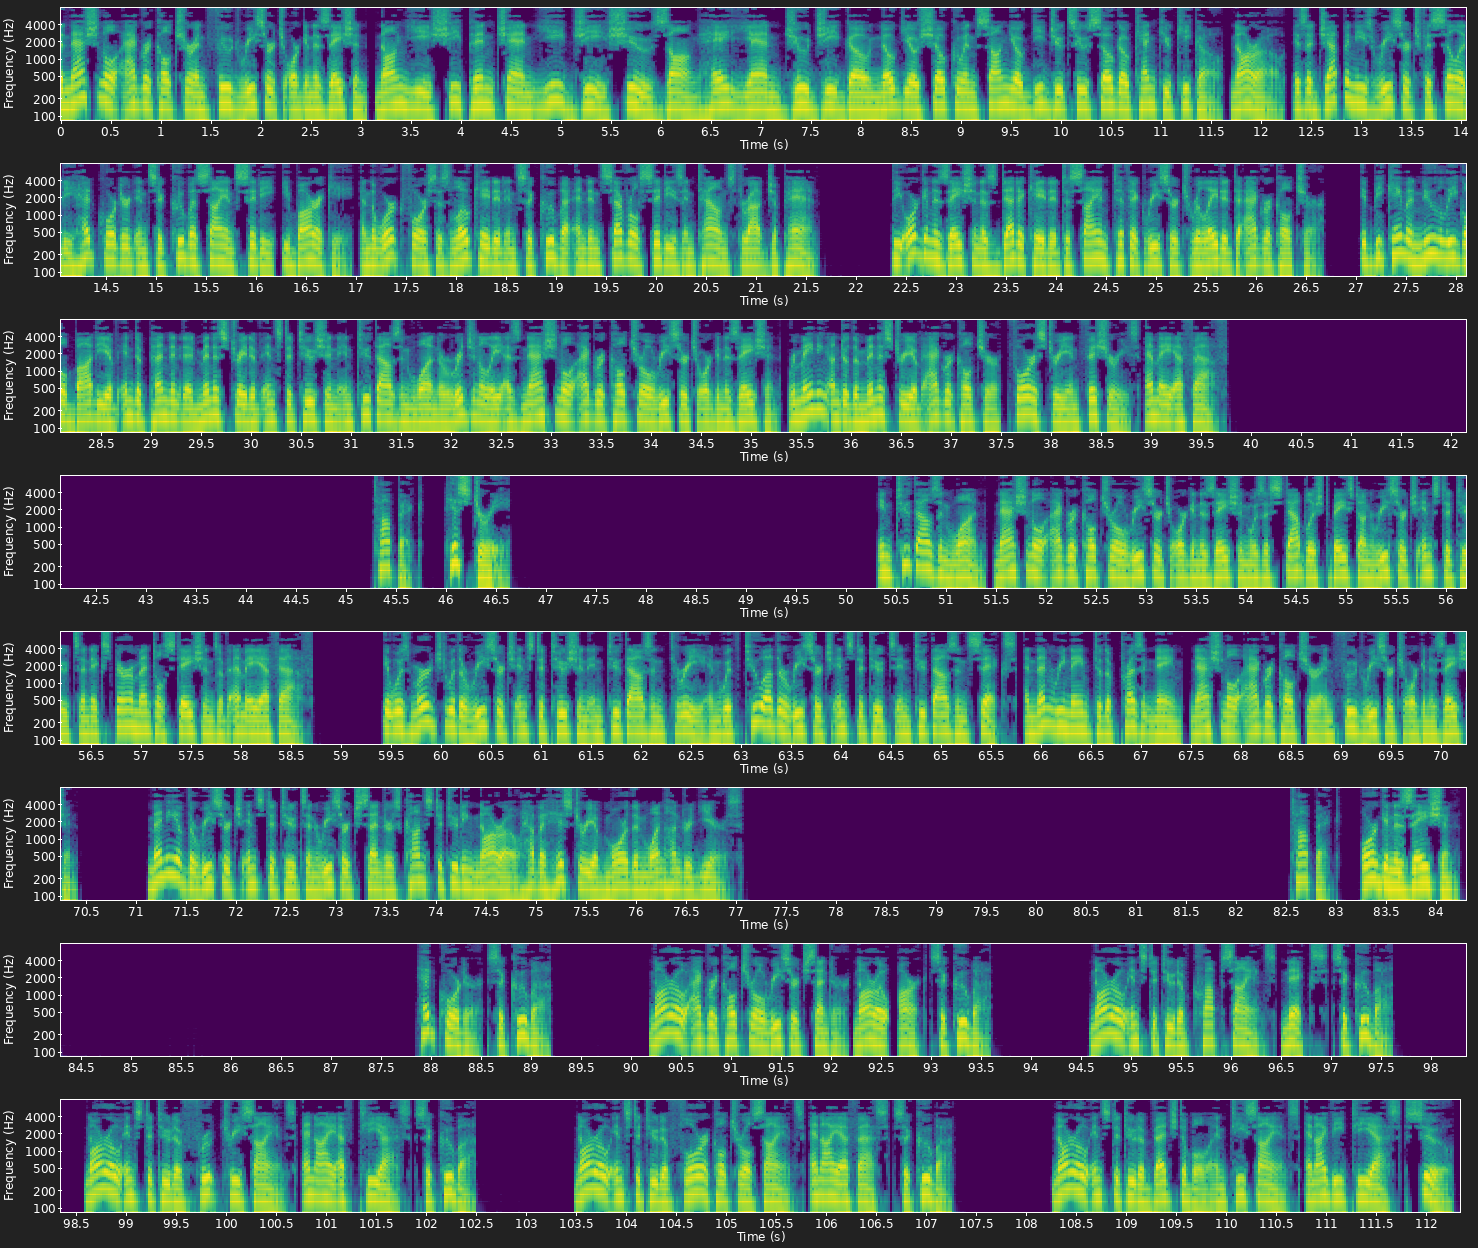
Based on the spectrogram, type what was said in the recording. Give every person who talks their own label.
Speaker 1: The National Agriculture and Food Research Organization, Nong Yi Shi Pin Chan Yi Ji Shu Zong Hei Yan Ju Ji Go Nogyo Shokuin Songyo Gijutsu Sogo Kenkyu Kiko, Naro, is a Japanese research facility headquartered in Tsukuba Science City, Ibaraki, and the workforce is located in Tsukuba and in several cities and towns throughout Japan. The organization is dedicated to scientific research related to agriculture. It became a new legal body of independent administrative institution in 2001 originally as National Agricultural Research Organization, remaining under the Ministry of Agriculture, Forestry and Fisheries MAFF. History In 2001, National Agricultural Research Organization was established based on research institutes and experimental stations of MAFF. It was merged with a research institution in 2003 and with two other research institutes in 2006, and then renamed to the present name, National Agriculture and Food Research Organization. Many of the research institutes and research centers constituting NARO have a history of more than 100 years. Organization Headquarter Tsukuba Naro Agricultural Research Center Naro ARC Tsukuba Naro Institute of Crop Science NICS Tsukuba Naro Institute of Fruit Tree Science NIFTS Tsukuba Naro Institute of Floricultural Science NIFS Tsukuba Naro Institute of Vegetable and Tea Science NIVTS Tsu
